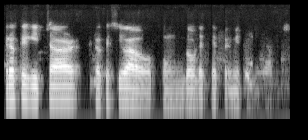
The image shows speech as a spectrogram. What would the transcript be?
Creo que guitar, creo que sí va o con doble T, permíteme, digamos.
